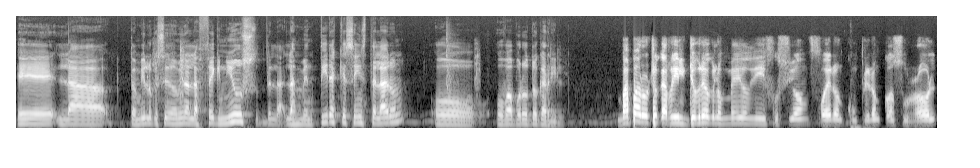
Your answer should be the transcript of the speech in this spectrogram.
Eh, también lo que se denomina las fake news, las mentiras que se instalaron, o, va por otro carril? Va por otro carril. Yo creo que los medios de difusión fueron, cumplieron con su rol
